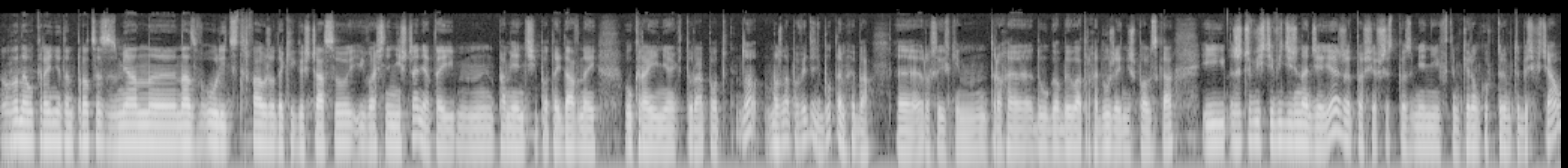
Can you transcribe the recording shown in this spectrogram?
No bo na Ukrainie ten proces zmian e, nazw ulic trwał już od jakiegoś czasu i właśnie niszczenia tej mm, pamięci po tej dawnej Ukrainie, która pod, no można powiedzieć, butem chyba e, rosyjskim trochę długo była, trochę dłużej niż Polska i rzeczywiście widzisz nadzieję, że to się wszystko zmieni w tym kierunku, w którym ty byś chciał?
